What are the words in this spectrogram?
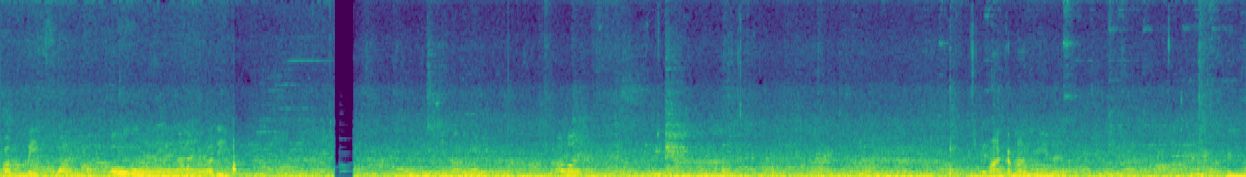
ความเมกวันแบบโอ้ดีหวานกำลังดีเลยม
